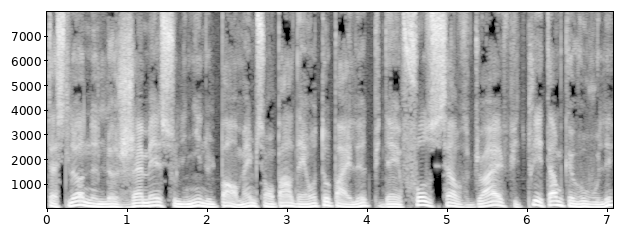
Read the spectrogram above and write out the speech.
Tesla ne l'a jamais souligné nulle part. Même si on parle d'un autopilot, puis d'un full self-drive, puis tous les termes que vous voulez,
